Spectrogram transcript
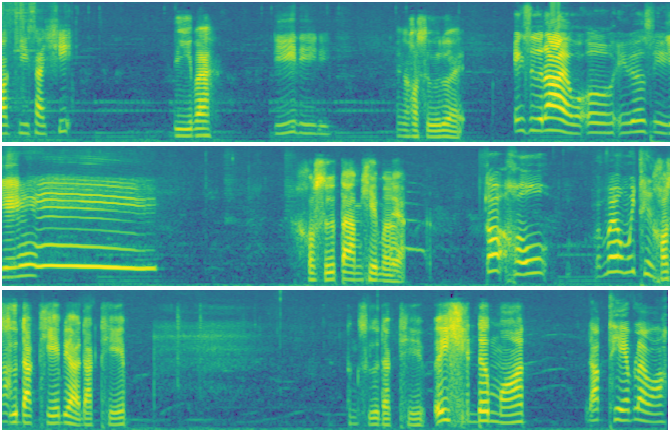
วากิซาชิ ดีป่ะ ดีดีดีงั้นเขาซื้อด้วย เอ็งซื้อได้เหรอวะเออ เอ็งเลือกสิเย้เขาซื้อตามเคนมาเลยอะก็เขาเวลไม่ถึงเขาซื้อดักเทปอย่าดักเทป ต้องซื้อดักเทปเอ้ยเชดเดอร์มอสดักเทปอะไรวะ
